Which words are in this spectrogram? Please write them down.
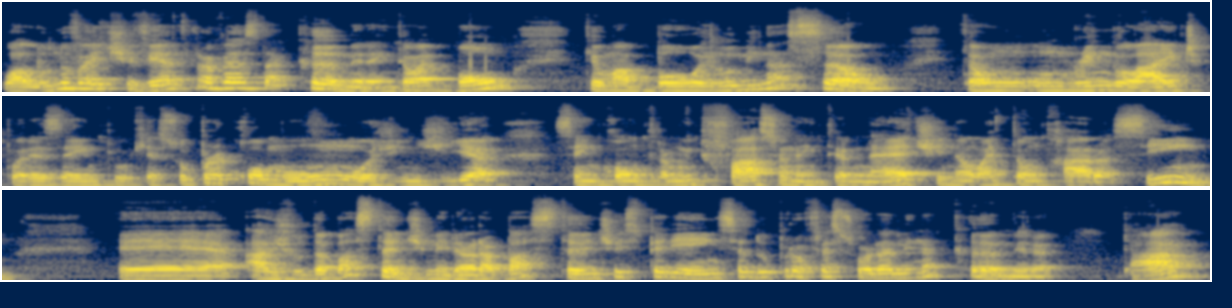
O aluno vai te ver através da câmera, então é bom ter uma boa iluminação. Então, um ring light, por exemplo, que é super comum, hoje em dia você encontra muito fácil na internet e não é tão caro assim, é, ajuda bastante, melhora bastante a experiência do professor ali na câmera, tá?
